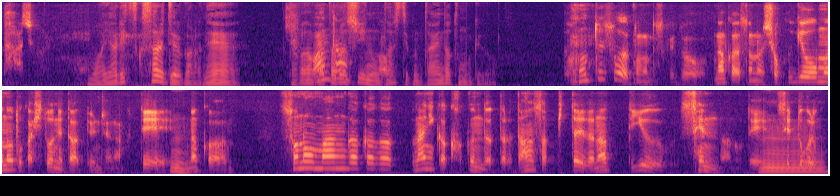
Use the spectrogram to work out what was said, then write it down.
確かにね。まあやり尽くされてるからねなかなか新しいのを出していくの大変だと思うけど本当にそうだと思うんですけど、なんかその職業ものとか一ネタっていうんじゃなくて、うんなんかその漫画家が何か書くんだったらダンスはぴったりだなっていう線なので、説得力で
